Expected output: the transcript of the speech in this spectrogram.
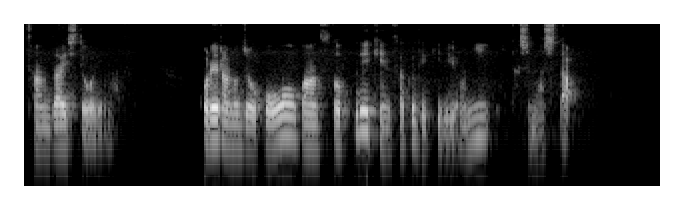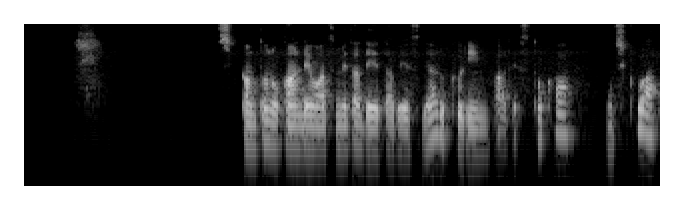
散在しております。これらの情報をワンストップで検索できるようにいたしました。疾患との関連を集めたデータベースであるクリーンバーですとか、もしくは、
